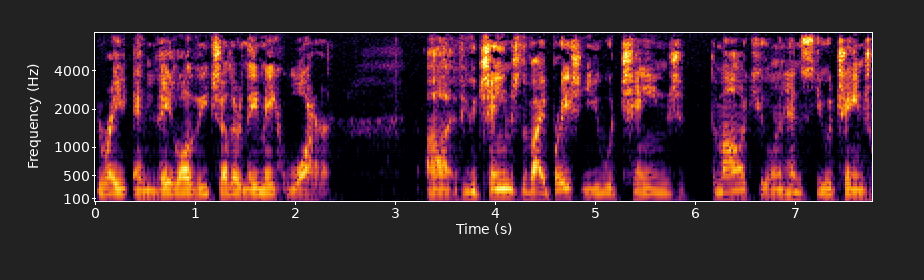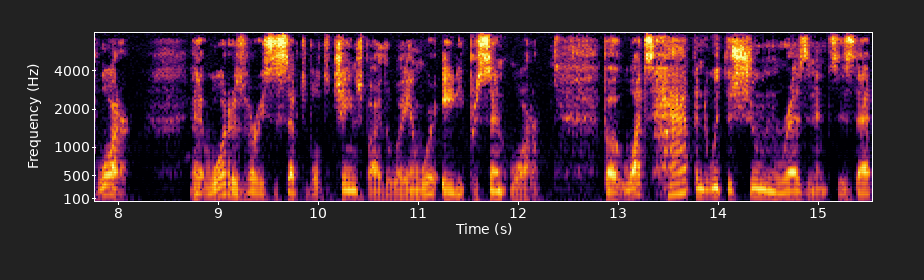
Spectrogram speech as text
rate, and they love each other, and they make water. Uh, if you could change the vibration, you would change the molecule, and hence you would change water. And water is very susceptible to change, by the way, and we're 80% water. But what's happened with the Schumann resonance is that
